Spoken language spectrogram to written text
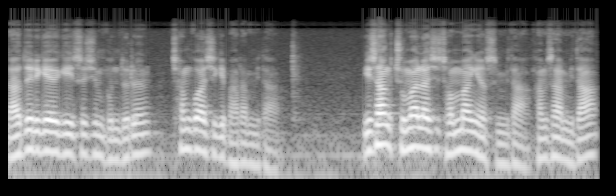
나들이 계획이 있으신 분들은 참고하시기 바랍니다. 이상 주말 날씨 전망이었습니다. 감사합니다.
